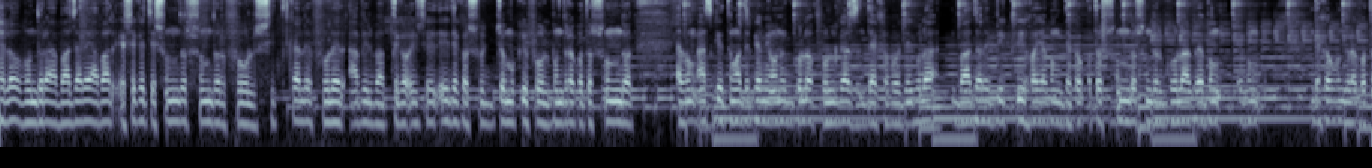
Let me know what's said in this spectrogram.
হ্যালো বন্ধুরা, বাজারে আবার এসে গেছে সুন্দর সুন্দর ফুল। শীতকালে ফুলের আবির্ভাব থেকে এই দেখো সূর্যমুখী ফুল, বন্ধুরা কত সুন্দর। এবং আজকে তোমাদেরকে আমি অনেকগুলো ফুল গাছ দেখাবো, যেগুলো বাজারে বিক্রি হয় এবং দেখো কত সুন্দর সুন্দর গোলাপ এবং এবং দেখো বন্ধুরা কত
